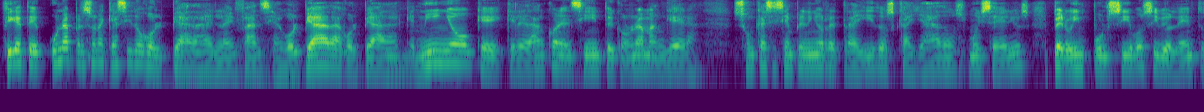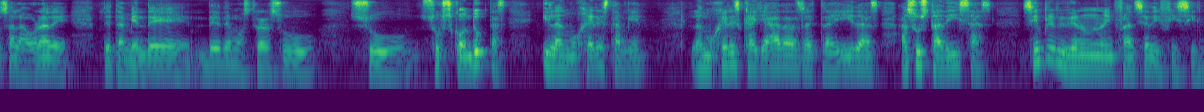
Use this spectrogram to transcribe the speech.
Fíjate, una persona que ha sido golpeada en la infancia, golpeada, golpeada, uh -huh. que niño que, que le dan con el cinto y con una manguera, son casi siempre niños retraídos, callados, muy serios, pero impulsivos y violentos a la hora de, de también de, de demostrar su, su, sus conductas. Y las mujeres también. Las mujeres calladas, retraídas, asustadizas, siempre vivieron una infancia difícil,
